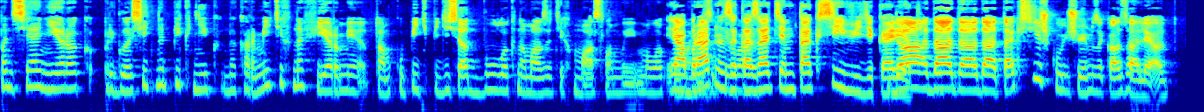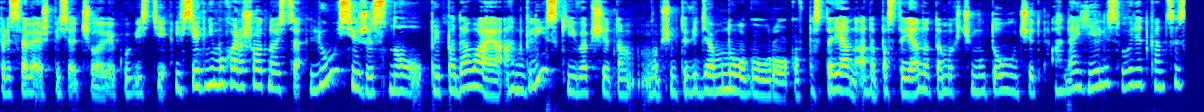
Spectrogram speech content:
пансионерок пригласить на пикник, накормить их на ферме, там купить 50 булок, намазать их маслом и молоком. И обратно заказать им такси в виде карет. Да, да, да, да, таксишку еще им заказали, а представляешь, 50 человек увести. И все к нему хорошо относятся. Люси же Сноу, преподавая английский, вообще там, в общем-то, ведя много уроков, постоянно, она постоянно там их чему-то учит, она еле сводит концы с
